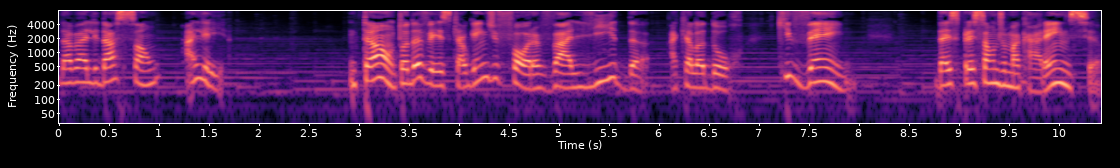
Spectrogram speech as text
da validação alheia. Então, toda vez que alguém de fora valida aquela dor que vem da expressão de uma carência,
